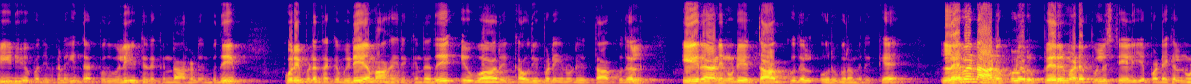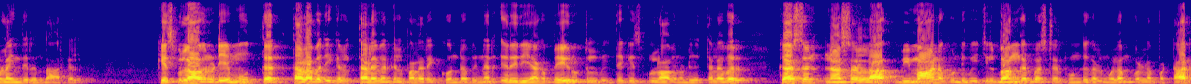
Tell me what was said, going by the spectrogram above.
வீடியோ பதிவுகளையும் தற்போது வெளியிட்டிருக்கின்றார்கள் என்பது குறிப்பிடத்தக்க விடயமாக இருக்கின்றது. இவ்வாறு கவுதி படையினுடைய தாக்குதல் ஈரானினுடைய தாக்குதல் ஒருபுறம் இருக்க லெபனானுக்குள் ஒரு பெருமடப்பில் இஸ்ரேலிய படைகள் நுழைந்திருந்தார்கள். கிஸ்புல்லாவினுடைய மூத்த தளபதிகள் தலைவர்கள் பலரை கொன்ற பின்னர் இறுதியாக பெய்ரூட்டில் வைத்து கிஸ்புல்லாவினுடைய தலைவர் கசன் நஸ்ரல்லா விமான குண்டுவீச்சில் பங்கர் பஸ்டர் குண்டுகள் மூலம் கொல்லப்பட்டார்.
